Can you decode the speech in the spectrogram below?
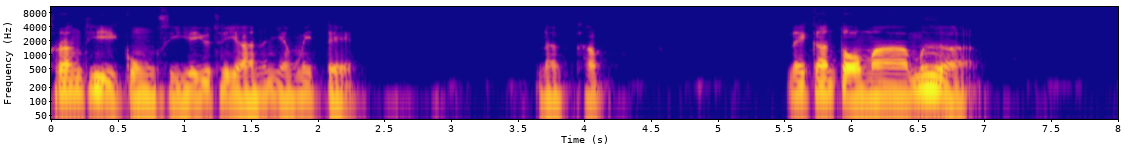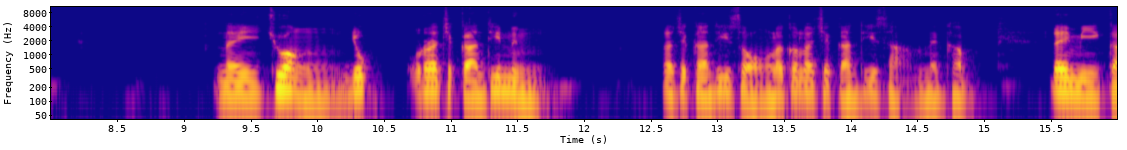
ครั้งที่กรุงศรีอยุธยานั้นยังไม่แตกนะครับ ในการต่อมาเมื่อ ในช่วงยุคราชการที่ 1 ราชการที่ 2 แล้วก็ราชการที่ 3 นะครับ ได้มีก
